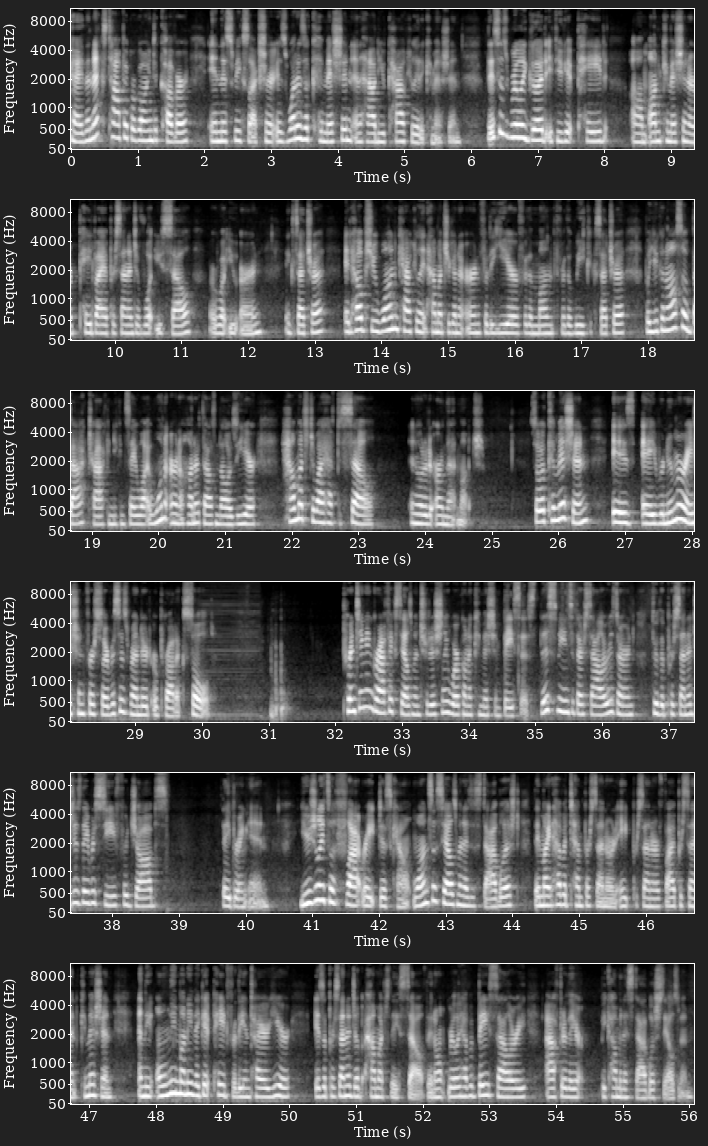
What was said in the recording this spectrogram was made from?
Okay, the next topic we're going to cover in this week's lecture is what is a commission and how do you calculate a commission. This is really good if you get paid um, on commission or paid by a percentage of what you sell or what you earn, etc. It helps you, one, calculate how much you're going to earn for the year, for the month, for the week, etc. But you can also backtrack and you can say, well, I want to earn $100,000 a year. How much do I have to sell in order to earn that much? So a commission is a remuneration for services rendered or products sold. Printing and graphic salesmen traditionally work on a commission basis. This means that their salary is earned through the percentages they receive for jobs they bring in. Usually it's a flat rate discount. Once a salesman is established, they might have a 10% or an 8% or a 5% commission, and the only money they get paid for the entire year is a percentage of how much they sell. They don't really have a base salary after they become an established salesman.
